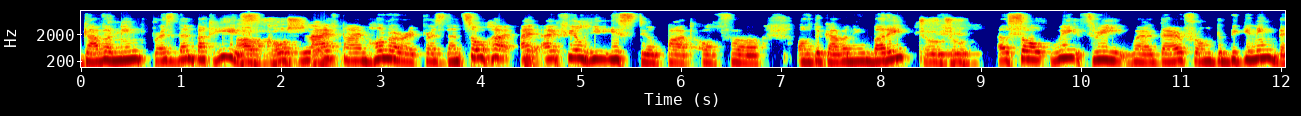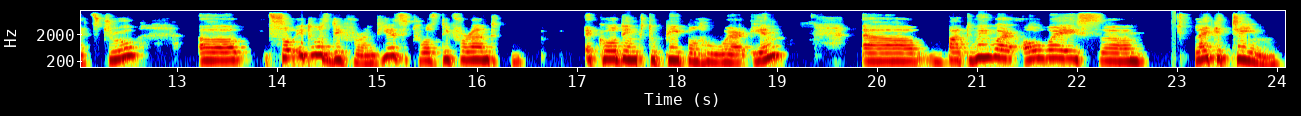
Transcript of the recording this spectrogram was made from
governing president, but he is Of course, yeah. lifetime honorary president. So I, I, I feel he is still part of uh, of the governing body. True, true. Uh, so we three were there from the beginning. That's true. Uh, so it was different. Yes, it was different according to people who were in. Uh, but we were always um, like a team.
